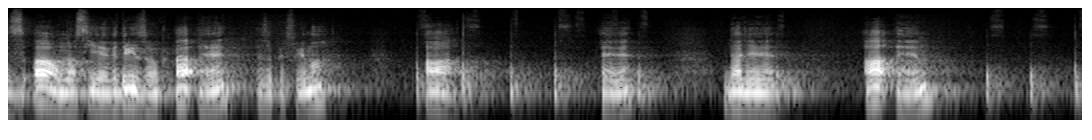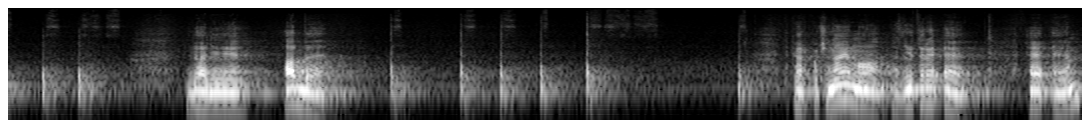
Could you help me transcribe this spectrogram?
З А у нас є відрізок АЕ. Записуємо. А. Е. Далі АМ. Далі АБ. Тепер починаємо з літери Е. ЕМ.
